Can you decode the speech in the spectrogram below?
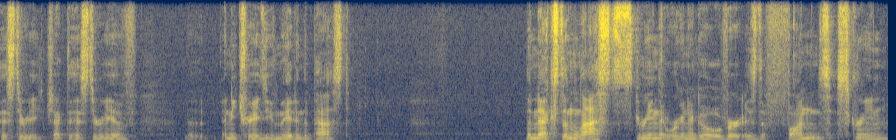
history. Check the history of uh, any trades you've made in the past. The next and last screen that we're going to go over is the funds screen.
